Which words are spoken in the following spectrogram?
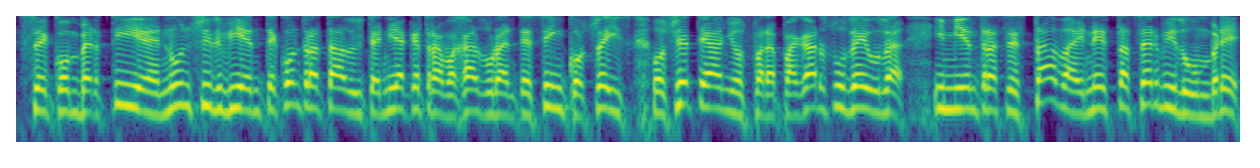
se convertía en un sirviente contratado y tenía que trabajar durante cinco, seis o siete años para pagar su deuda, y mientras estaba en esta servidumbre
